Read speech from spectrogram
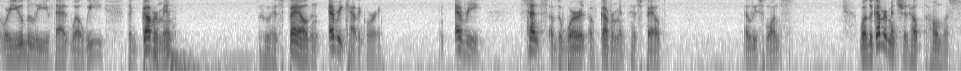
where you believe that well, we, the government, who has failed in every category, in every sense of the word of government, has failed at least once. Well, the government should help the homeless.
